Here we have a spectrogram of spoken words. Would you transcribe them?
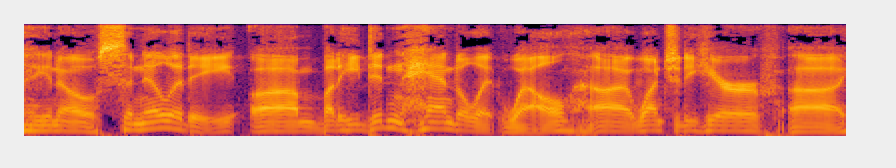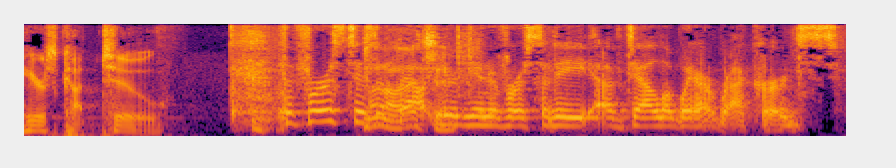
you know, senility. Um, but he didn't handle it well. Uh, I want you to hear. Uh, here's cut two. The first is No, no, about that's your it. University of Delaware records.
